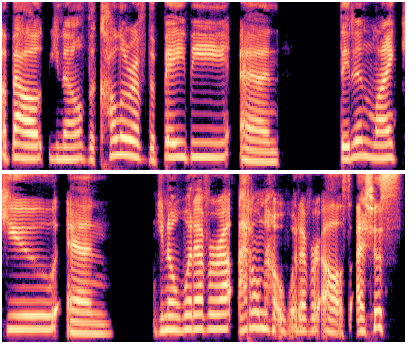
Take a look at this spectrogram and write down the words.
about, you know, the color of the baby and they didn't like you and, you know, whatever. el- I don't know, whatever else. I just,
